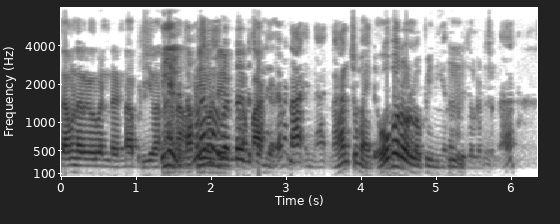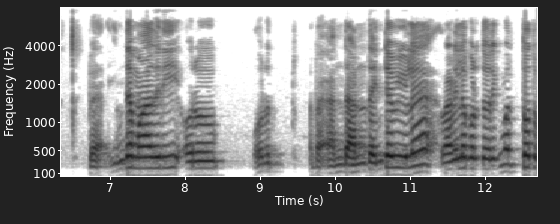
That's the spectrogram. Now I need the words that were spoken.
தமிழர்கள் வென்றா அப்படியோ இல்ல தமிழர்கள் நான் சும்மா இந்த ஓவரால் ஒப்பீனியன் அப்படி சொல்றேன்னு சொன்னா இப்ப இந்த மாதிரி ஒரு ஒரு அந்த அந்த இன்டர்வியூல ரணில பொறுத்த வரைக்கும் தோத்து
